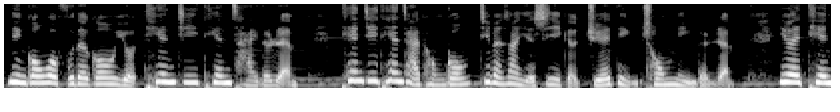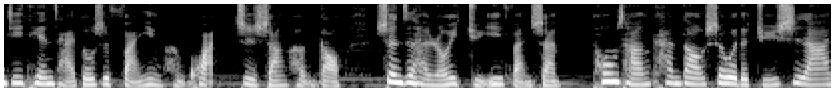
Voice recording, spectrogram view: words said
命宫或福德宫有天机天才的人，天机天才同宫，基本上也是一个绝顶聪明的人，因为天机天才都是反应很快，智商很高，甚至很容易举一反三。通常看到社会的局势啊。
